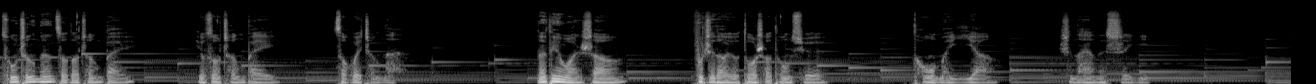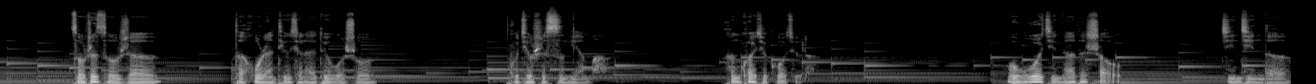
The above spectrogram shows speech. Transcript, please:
从城南走到城北，又从城北走回城南。那天晚上，不知道有多少同学同我们一样，是那样的失意。走着走着，他忽然停下来对我说：“不就是四年吗？很快就过去了。”我握紧他的手，紧紧的，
